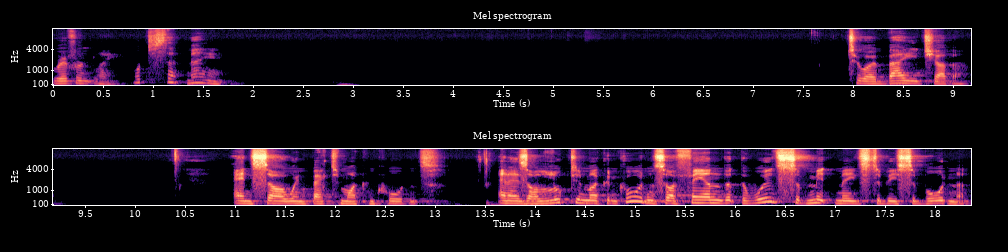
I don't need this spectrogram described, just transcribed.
reverently. What does that mean? To obey each other. And so I went back to my concordance. And as I looked in my concordance, I found that the word submit means to be subordinate.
